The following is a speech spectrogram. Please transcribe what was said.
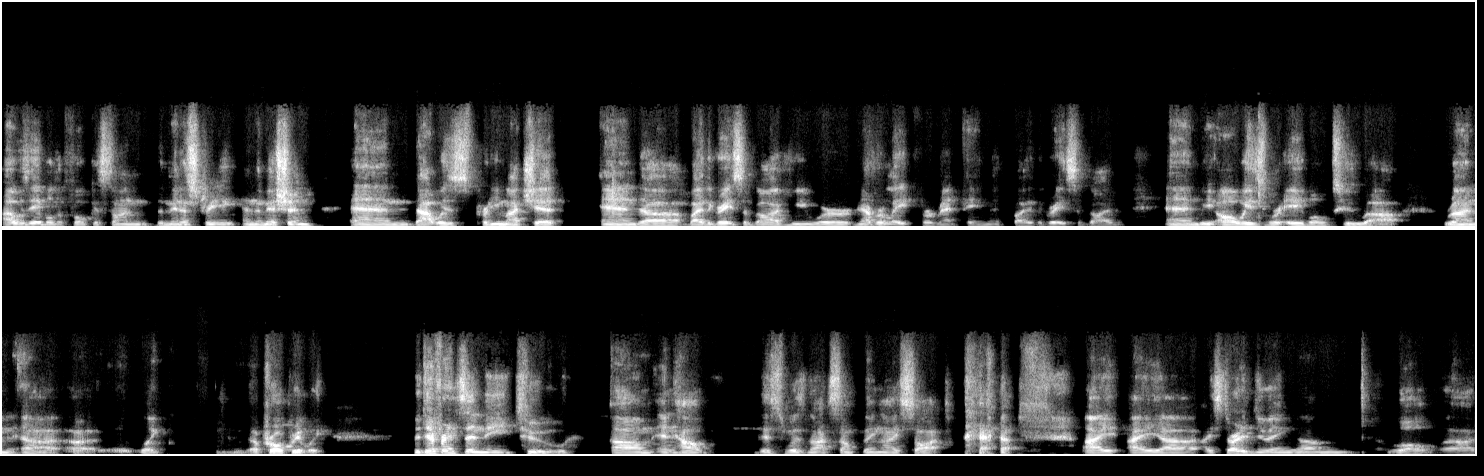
I was able to focus on the ministry and the mission. And that was pretty much it. And uh, by the grace of God, we were never late for rent payment by the grace of God. And we always were able to uh, run uh, uh, like appropriately. The difference in the two um, and how this was not something I sought. I, I, uh, I started doing, um, well, uh,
